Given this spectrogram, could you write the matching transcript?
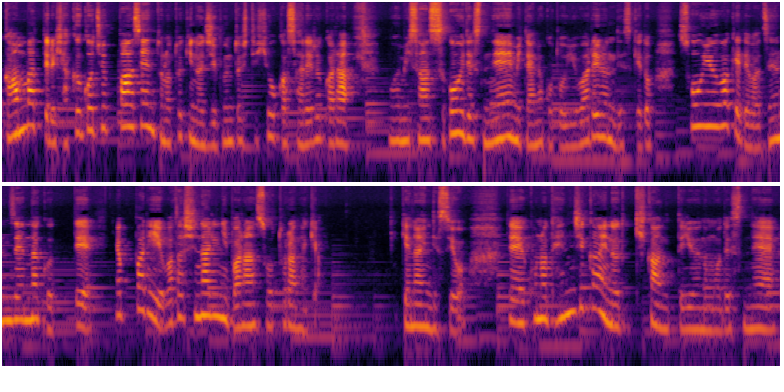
頑張ってる150%の時の自分として評価されるから、もえみさんすごいですね、みたいなことを言われるんですけど、そういうわけでは全然なくって、やっぱり私なりにバランスを取らなきゃけないんですよ。で、この展示会の期間っていうのもですね、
